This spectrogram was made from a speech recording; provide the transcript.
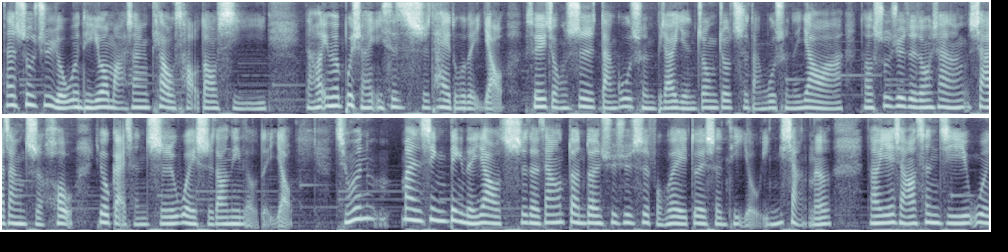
但数据有问题又马上跳槽到西医。然后因为不喜欢一次吃太多的药，所以总是胆固醇比较严重就吃胆固醇的药啊。然后数据最终下下降之后，又改成吃胃食道逆流的药。请问慢性病的药吃的这样断断续续，是否会对身体有影响呢？然后也想要趁机问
